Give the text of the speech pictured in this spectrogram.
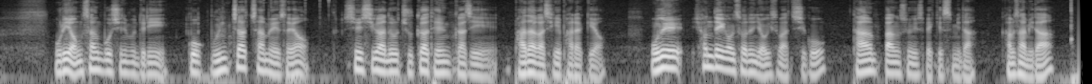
우리 영상 보시는 분들이 꼭 문자 참여해서요. 실시간으로 주가 대응까지 받아가시길 바랄게요. 오늘 현대건설은 여기서 마치고 다음 방송에서 뵙겠습니다. 감사합니다.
